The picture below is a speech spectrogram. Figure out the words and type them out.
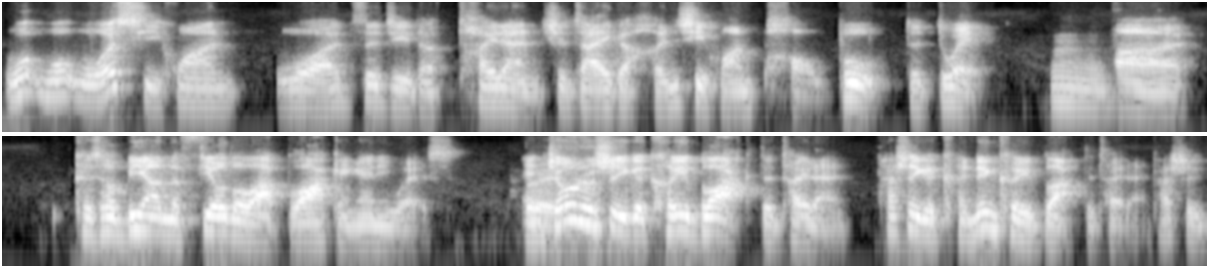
我我我喜欢 我自己的 tight end 是在一个很喜欢跑步的队，嗯，呃，cause he'll be on the field a lot blocking anyways。 Jonu 是一个可以 block 的 tight end，他是一个肯定可以 block 的 tight end，他是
